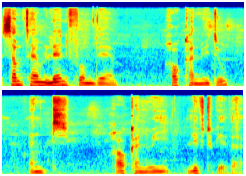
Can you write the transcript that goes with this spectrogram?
sometimes learn from them. How can we do and how can we live together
